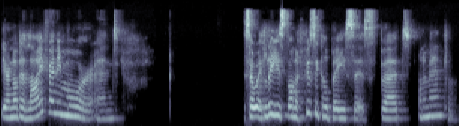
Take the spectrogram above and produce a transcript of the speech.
they are not alive anymore. And so, at least on a physical basis, but on a mental.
